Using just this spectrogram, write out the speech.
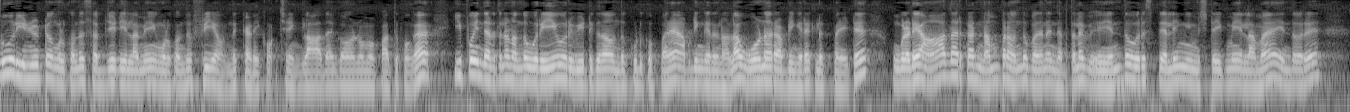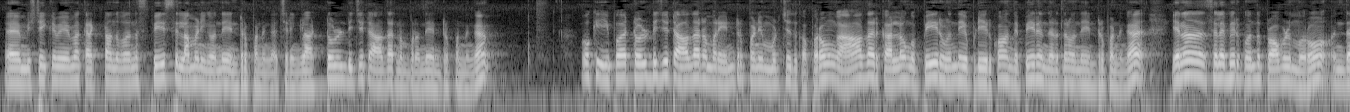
நூறு யூனிட் உங்களுக்கு வந்து சப்ஜெக்ட் எல்லாமே உங்களுக்கு வந்து ஃப்ரீயாக வந்து கிடைக்கும். சரிங்களா? அதை கவனமாக பார்த்துக்கோங்க. இப்போ இந்த இடத்துல நான் வந்து ஒரே ஒரு வீட்டுக்கு தான் வந்து கொடுக்க போகிறேன் அப்படிங்கிறதுனால ஓனர் அப்படிங்கிற கிளிக் பண்ணிவிட்டு உங்களுடைய ஆதார் கார்டு நம்பரை வந்து பார்த்தீங்கன்னா இந்த இடத்துல எந்த ஒரு ஸ்பெல்லிங் மிஸ்டேக்குமே இல்லாமல் எந்த ஒரு மிஸ்டேக்குமே கரெக்டாக வந்து பார்த்தீங்கன்னா ஸ்பேஸ் இல்லாமல் நீங்கள் வந்து என்ட்ரு பண்ணுங்கள் சரிங்களா? டுவெல் டிஜிட் ஆதார் நம்பர் வந்து என்ட்ரு பண்ணுங்கள் ஓகே இப்போ twelve digit Aadhaar number enter பண்ணி முடிச்சதுக்கப்புறம் உங்கள் ஆதார் கார்டில் உங்கள் பேர் வந்து எப்படி இருக்கும் அந்த பேர் அந்த இடத்துல வந்து என்ட்ரு பண்ணுங்கள் ஏன்னா சில பேருக்கு வந்து ப்ராப்ளம் வரும். இந்த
